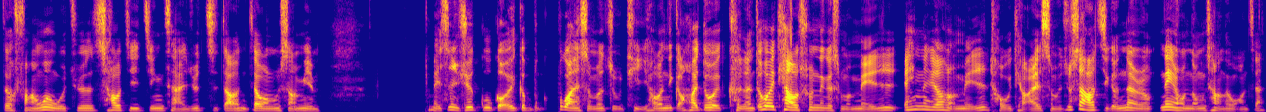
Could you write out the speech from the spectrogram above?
的访问，我觉得超级精彩，就知道你在网络上面。每次你去 Google 一个不不管什么主题以后，你赶快都会可能都会跳出那个什么每日哎，那个叫什么每日头条还是什么，就是好几个内容内容农场的网站，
